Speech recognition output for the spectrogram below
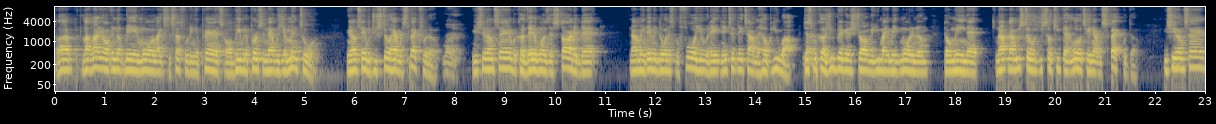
a lot, of, a lot, a lot of y'all end up being more like successful than your parents, or maybe the person that was your mentor. You know what I'm saying? But you still have respect for them. Right. You see what I'm saying? Because they're the ones that started that. Now I mean they've been doing this before you, and they they took their time to help you out. Just Right. because you bigger and stronger, you might make more than them. Don't mean that now, now you still you still keep that loyalty and that respect with them. You see what I'm saying?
